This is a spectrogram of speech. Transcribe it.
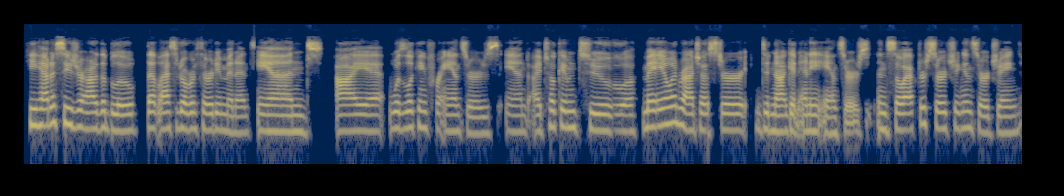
He had a seizure out of the blue that lasted over 30 minutes and I uh, was looking for answers and I took him to Mayo in Rochester, did not get any answers. And so after searching and searching,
